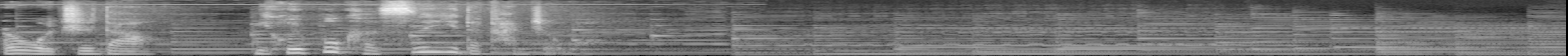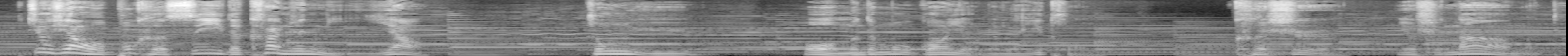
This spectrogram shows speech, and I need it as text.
而我知道你会不可思议的看着我。就像我不可思议的看着你一样，终于，我们的目光有了雷同，可是又是那么的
